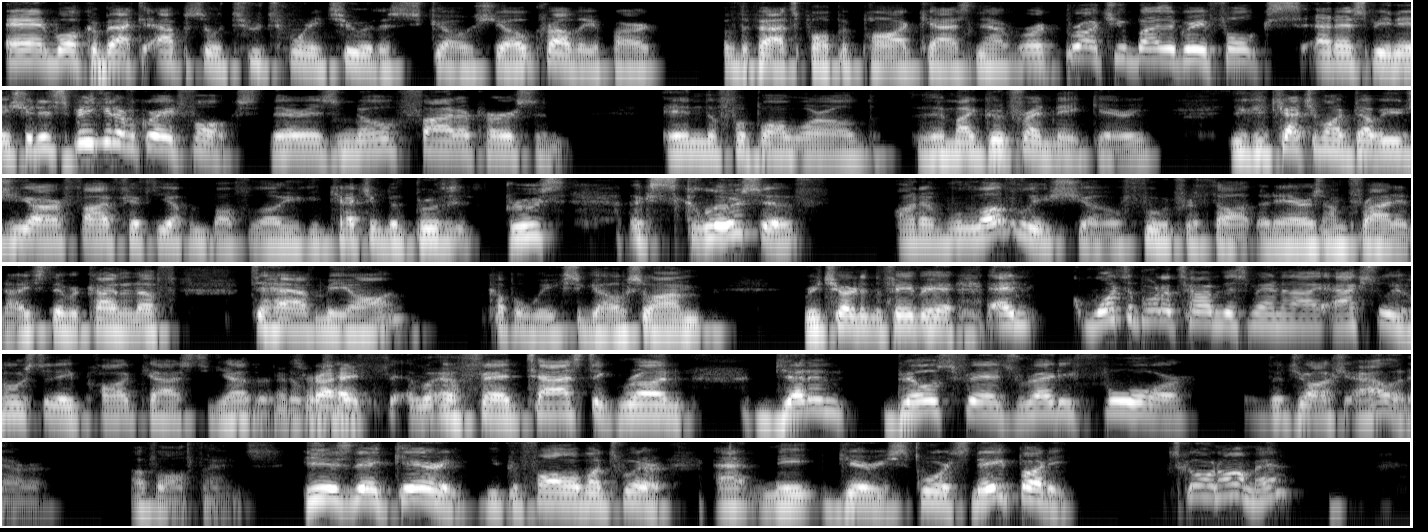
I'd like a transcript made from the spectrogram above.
And welcome back to episode 222 of The SCO Show, probably a part of the Pat's Pulpit Podcast Network, brought to you by the great folks at SB Nation. And speaking of great folks, there is no finer person in the football world than my good friend Nate Geary. You can catch him on WGR 550 up in Buffalo. You can catch him with Bruce, Bruce exclusive on a lovely show, Food for Thought, that airs on Friday nights. They were kind enough to have me on a couple weeks ago. So I'm returning the favor here. And once upon a time, this man and I actually hosted a podcast together. That's right. A, a, fantastic run, getting Bills fans ready for the Josh Allen era of all things. He is Nate Geary. You can follow him on Twitter at Nate Geary Sports. Nate, buddy, what's going on, man?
